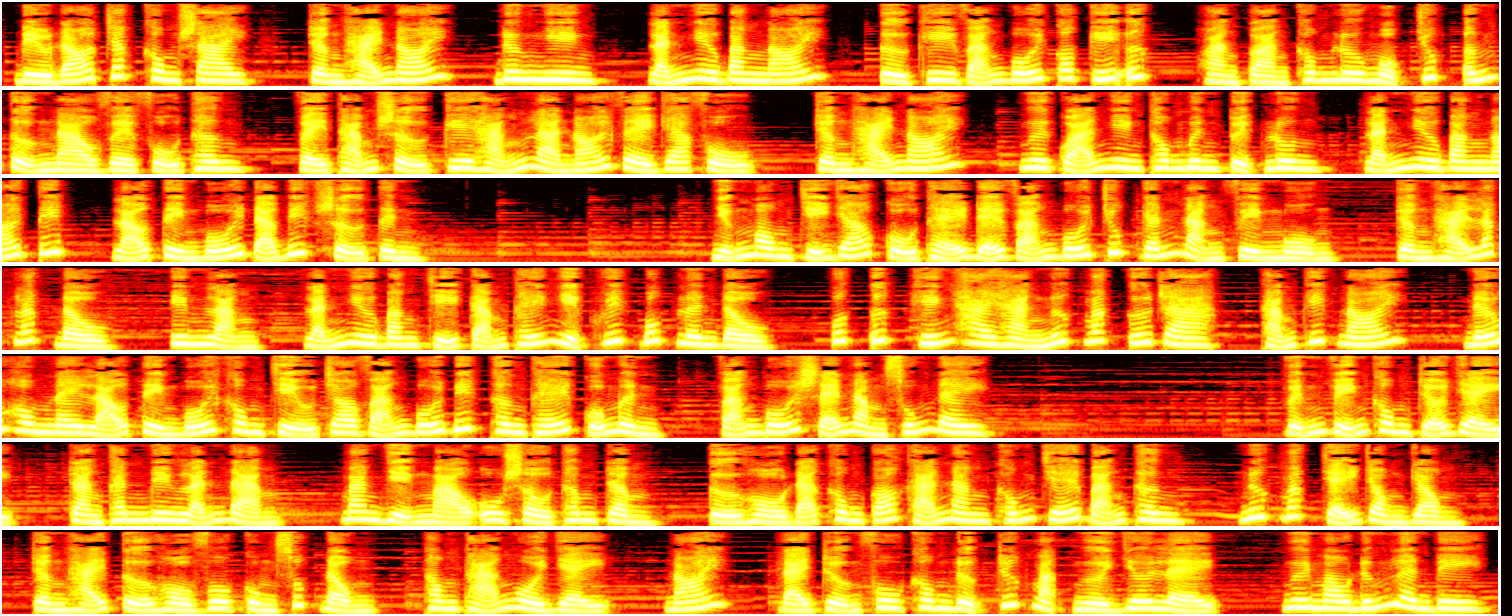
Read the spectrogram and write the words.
Điều đó chắc không sai, Trần Hải nói, đương nhiên, lãnh như băng nói, từ khi vãn bối có ký ức, hoàn toàn không lưu một chút ấn tượng nào về phụ thân, vậy thảm sự kia hẳn là nói về gia phụ. Trần Hải nói, ngươi quả nhiên thông minh tuyệt luân, lãnh như băng nói tiếp, lão tiền bối đã biết sự tình. Những mong chỉ giáo cụ thể để vãn bối chút gánh nặng phiền muộn, Trần Hải lắc lắc đầu, im lặng, lãnh như băng chỉ cảm thấy nhiệt huyết bốc lên đầu, quất ức khiến hai hàng nước mắt cứ ra, thảm thiết nói, nếu hôm nay lão tiền bối không chịu cho vãn bối biết thân thế của mình, vãn bối sẽ nằm xuống đây. Vĩnh viễn không trở dậy, tràng thanh niên lãnh đạm, mang diện mạo u sầu thâm trầm, tự hồ đã không có khả năng khống chế bản thân, nước mắt chảy ròng ròng, Trần Hải tự hồ vô cùng xúc động, thông thả ngồi dậy, nói, đại trượng phu không được trước mặt người dơ lệ, ngươi mau đứng lên đi.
